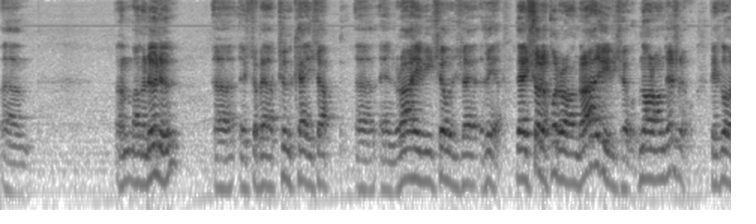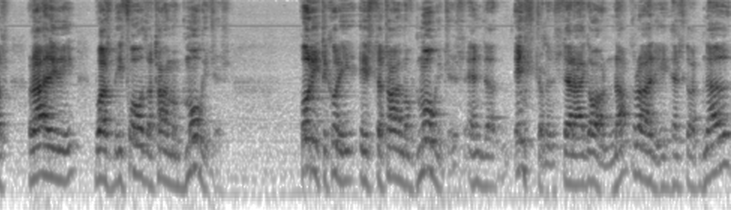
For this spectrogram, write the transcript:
um, um, Manganunu. Uh, it's about two k's up, uh, and Rahiri's hill is there, there. They should have put it on Rahiri's hill, not on this hill, because Rahiri was before the time of mortgages. Hori Te is the time of mortgages and the instruments that I got. Not Rahiri has got no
